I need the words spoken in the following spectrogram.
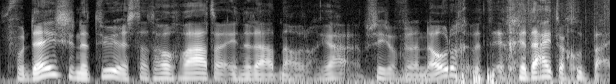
voor deze natuur is dat hoogwater inderdaad nodig. Ja, precies. Of nodig. Het gedijt er goed bij.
